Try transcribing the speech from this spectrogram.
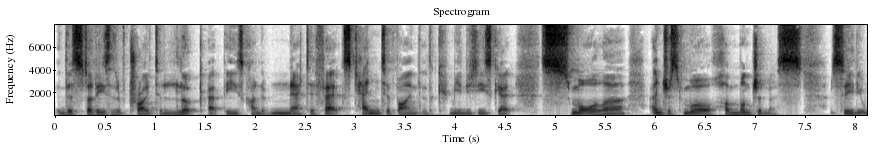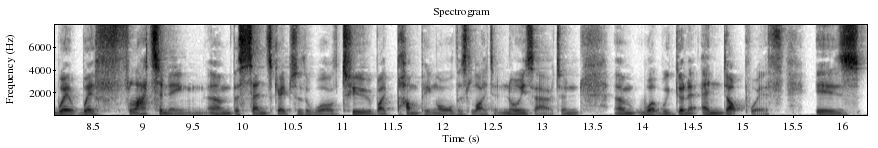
the studies that have tried to look at these kind of net effects tend to find that the communities get smaller and just more homogenous. So we're, we're flattening um, the sensescapes of the world too by pumping all this light and noise out. And um, what we're going to end up with is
